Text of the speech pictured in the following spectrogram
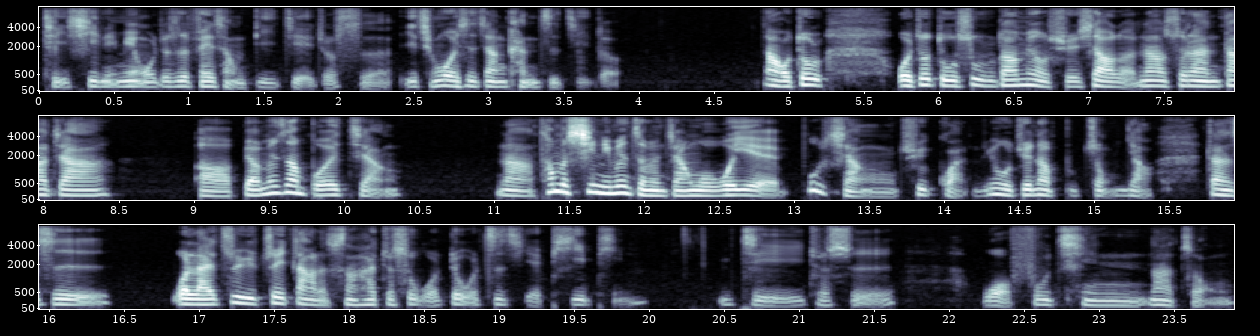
体系里面，我就是非常低阶，就是以前我也是这样看自己的。那我就我就读书读到没有学校了。那虽然大家。呃，表面上不会讲，那他们心里面怎么讲我，我也不想去管，因为我觉得那不重要。但是我来自于最大的伤害，就是我对我自己的批评，以及就是我父亲那种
